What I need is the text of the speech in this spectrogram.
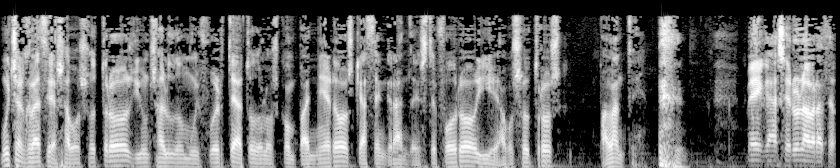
Muchas gracias a vosotros y un saludo muy fuerte a todos los compañeros que hacen grande este foro y a vosotros, pa'lante. Venga, ser un abrazo.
